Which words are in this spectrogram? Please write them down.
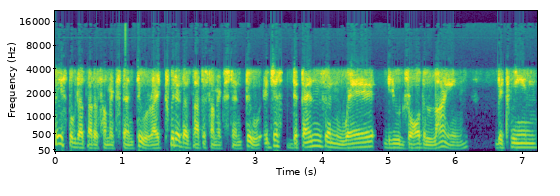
Facebook does that to some extent too, right? Twitter does that to some extent too. It just depends on where do you draw the line between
